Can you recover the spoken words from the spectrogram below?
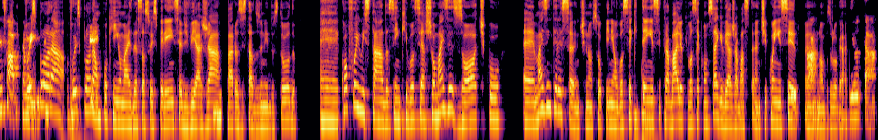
você sabe também. Vou explorar, vou explorar um pouquinho mais dessa sua experiência de viajar uhum. para os Estados Unidos todo. É, qual foi o estado assim que você achou mais exótico, é, mais interessante, na sua opinião? Você que tem esse trabalho que você consegue viajar bastante e conhecer é, novos lugares. Utah.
